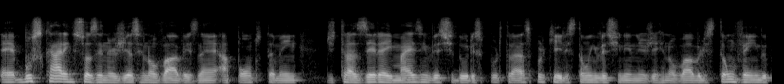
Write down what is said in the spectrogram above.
é, buscarem suas energias renováveis, né, a ponto também de trazer aí mais investidores por trás, porque eles estão investindo em energia renovável, eles estão vendo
